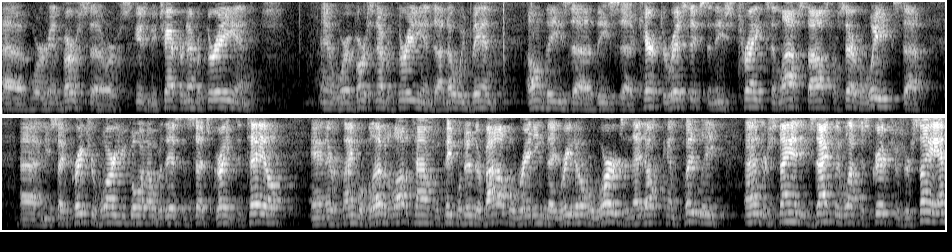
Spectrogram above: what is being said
uh, we're in verse, uh, or excuse me, chapter number three, and and we're in verse number three. And I know we've been on these uh, these uh, characteristics and these traits and lifestyles for several weeks. Uh, and you say, preacher, why are you going over this in such great detail? And everything. Well, beloved, a lot of times when people do their Bible reading, they read over words and they don't completely understand exactly what the scriptures are saying.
